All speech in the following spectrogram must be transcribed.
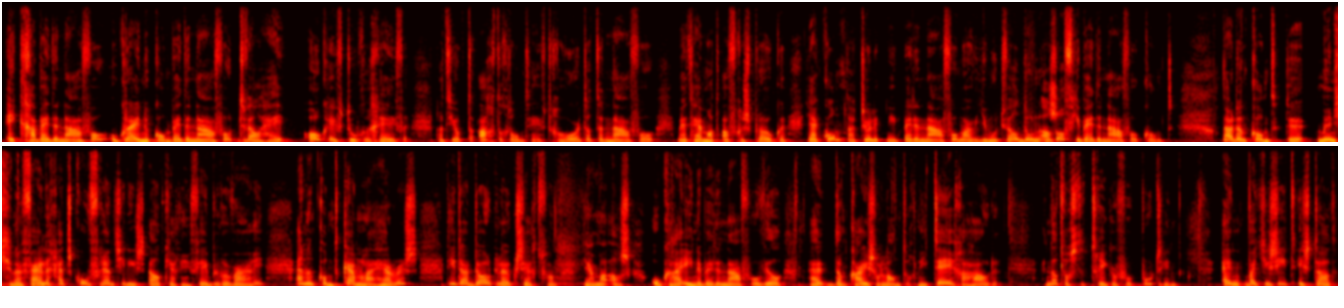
ik ga bij de NAVO, Oekraïne komt bij de NAVO, terwijl hij ook heeft toegegeven dat hij op de achtergrond heeft gehoord dat de NAVO met hem had afgesproken, jij komt natuurlijk niet bij de NAVO, maar je moet wel doen alsof je bij de NAVO komt. Nou, dan komt de Münchener Veiligheidsconferentie, die is elk jaar in februari, en dan komt Kamala Harris, die daar doodleuk zegt van ja, maar als Oekraïne bij de NAVO wil, dan kan je zo'n land toch niet tegenhouden. En dat was de trigger voor Poetin. En wat je ziet is dat.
